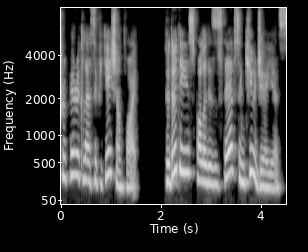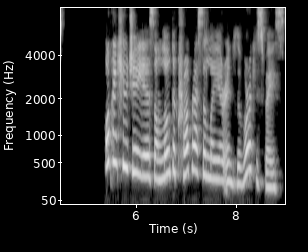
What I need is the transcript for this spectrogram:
prepare a classification file. To do this, follow these steps in QGIS. Open QGIS and load the crop raster layer into the workspace.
